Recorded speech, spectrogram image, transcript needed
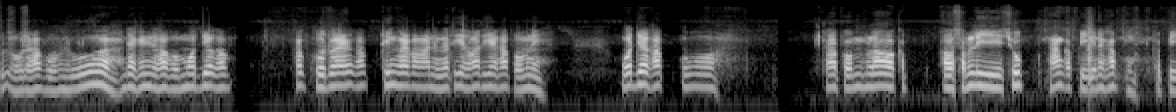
ขุดโอ้เลยครับผมโอ้ได้แค่นี้นะครับผมหมดเยอะครับ ครับขุดไว้ครับทิ้งไว้ประมาณหนึ่งนาทีสองนาทีครับ ผมนี่หมดเยอะครับ โอ้ครับผมเราเอากับเอาสำลีชุบน้ำกะปินะครับนี่กะปิ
